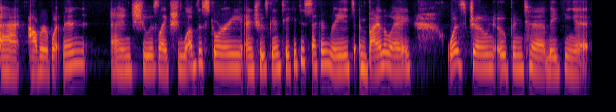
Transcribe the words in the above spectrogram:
at Albert Whitman and she was like she loved the story and she was going to take it to second reads. And by the way was joan open to making it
